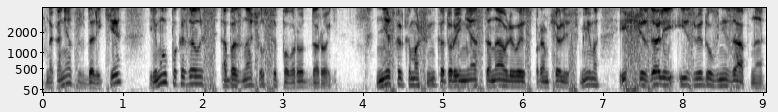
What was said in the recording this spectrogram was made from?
Наконец, вдалеке ему, показалось, обозначился поворот дороги. Несколько машин, которые, не останавливаясь, промчались мимо, исчезали из виду внезапно.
